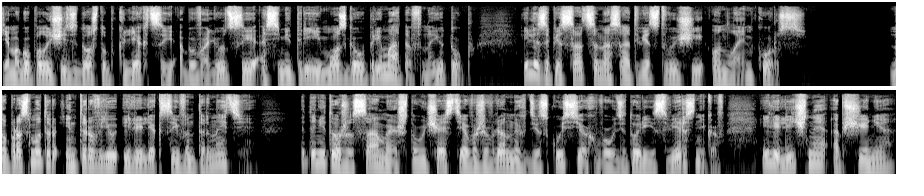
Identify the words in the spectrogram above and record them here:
я могу получить доступ к лекции об эволюции асимметрии мозга у приматов на YouTube или записаться на соответствующий онлайн-курс. Но просмотр интервью или лекций в интернете — это не то же самое, что участие в оживленных дискуссиях в аудитории сверстников или личное общение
